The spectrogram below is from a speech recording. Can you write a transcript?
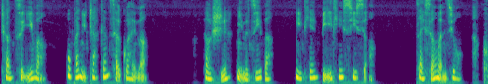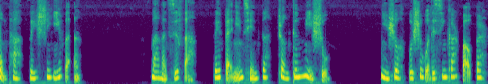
长此以往，不把你榨干才怪呢。到时你那鸡巴一天比一天细小，再想挽救，恐怕为时已晚。”妈妈，此法为百年前的壮根秘术，你若不是我的心肝宝贝儿，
